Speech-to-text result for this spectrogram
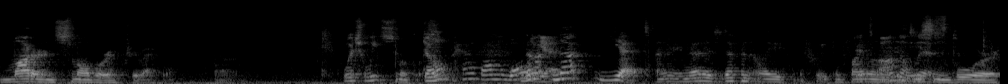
modern small bore infantry rifle, uh, which we smokeless. don't have on the wall not yet. not yet. I mean, that is definitely if we can find one with a the decent list. bore,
